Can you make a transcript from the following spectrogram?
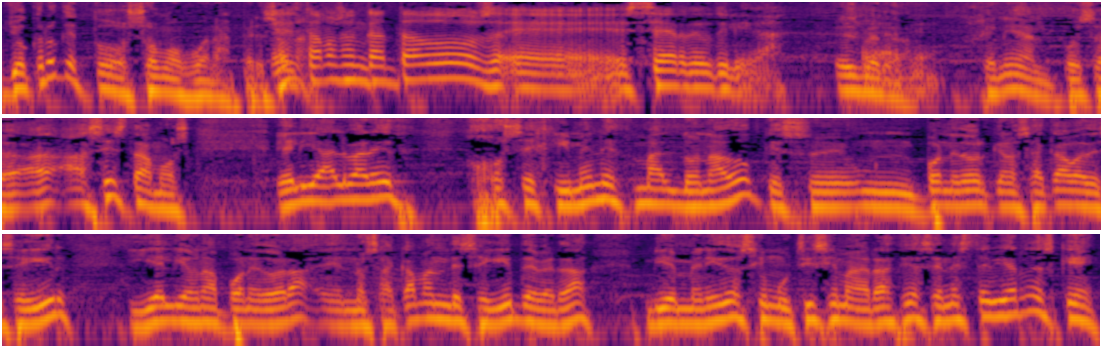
yo creo que todos somos buenas personas. Estamos encantados eh, ser de utilidad. Es verdad. que- Genial. Pues a- así estamos. Elia Álvarez, José Jiménez Maldonado, que es eh, un ponedor que nos acaba de seguir, y Elia, una ponedora, eh, nos acaban de seguir, de verdad. Bienvenidos y muchísimas gracias en este viernes que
